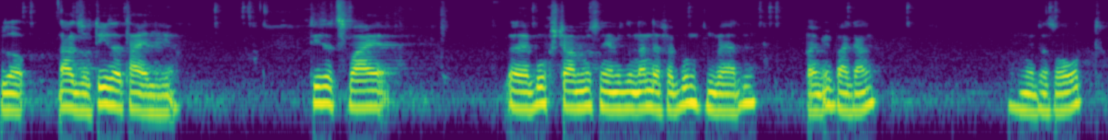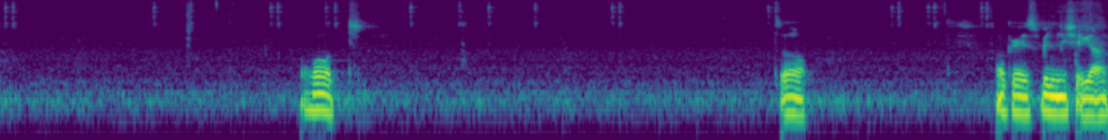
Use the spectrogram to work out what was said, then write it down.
So, also dieser Teil hier. Diese zwei äh, Buchstaben müssen ja miteinander verbunden werden beim Übergang. Machen wir das rot. Rot. So. Okay, es will nicht egal.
